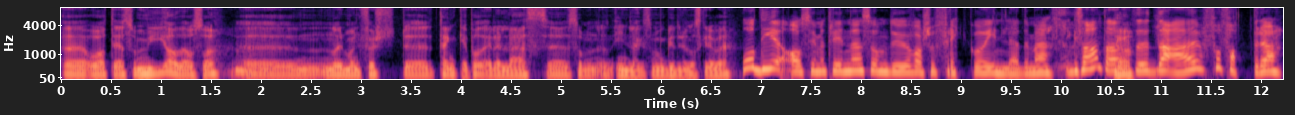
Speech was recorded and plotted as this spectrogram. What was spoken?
eh, Og at det er så mye av det også. Mm. eh, Når man først eh, tenker på det, eller leser som innlegg som Gudrun har skrevet. Og de asymmetriene som du var så frekk å innlede med. ikke sant? At Ja. Det er forfattere,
